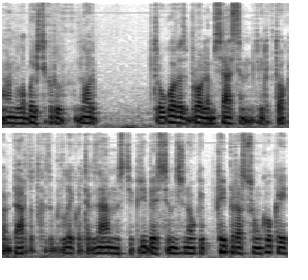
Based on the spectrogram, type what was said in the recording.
Man labai iš tikrųjų noriu draugovės broliams esam 12 perduot, kad dabar laikote egzaminus stiprybės, jums žinau, kaip, kaip yra sunku, kai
